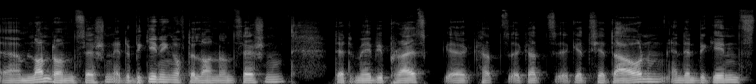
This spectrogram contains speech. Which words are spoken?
um, London session at the beginning of the London session that maybe price uh, cuts, uh, cuts, uh, gets here down and then begins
